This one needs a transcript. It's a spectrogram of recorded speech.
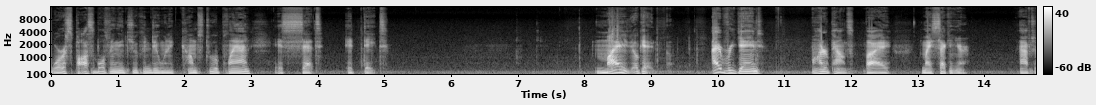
Worst possible thing that you can do when it comes to a plan is set a date. My, okay, I've regained 100 pounds by my second year after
